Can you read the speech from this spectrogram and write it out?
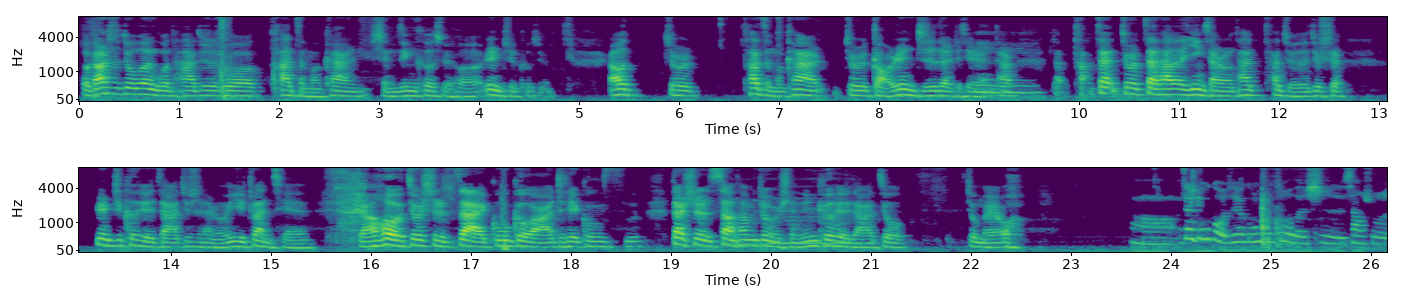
我当时就问过他，就是说他怎么看神经科学和认知科学，然后就是他怎么看就是搞认知的这些人，他嗯他他在就是在他的印象中，他他觉得就是认知科学家就是很容易赚钱，然后就是在 Google 啊这些公司，但是像他们这种神经科学家就就没有。哦，在 Google 这些公司做的是像说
